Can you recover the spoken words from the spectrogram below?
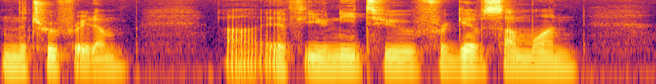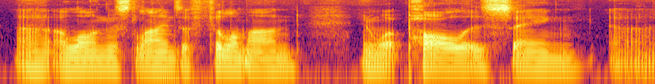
and the true freedom. Uh, if you need to forgive someone uh, along this lines of Philemon and what Paul is saying uh,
